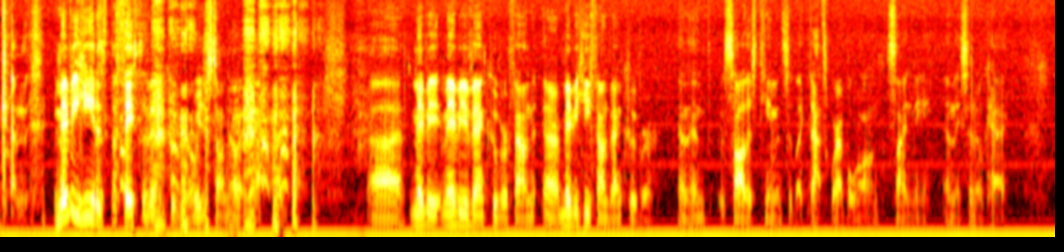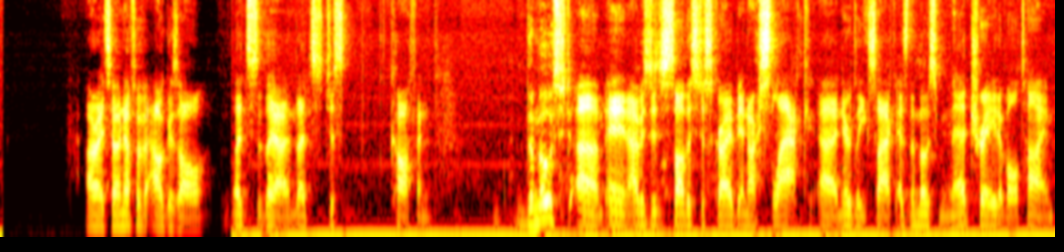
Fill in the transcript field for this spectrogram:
maybe he is the face of Vancouver. we just don't know it yet. Uh, maybe maybe Vancouver found uh, maybe he found Vancouver and, and saw this team and said like that's where I belong. Sign me, and they said okay. All right, so enough of Al Ghazal. Let's yeah, let's just coffin the most um, and I was just saw this described in our Slack, uh, Nerd League Slack, as the most med trade of all time.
